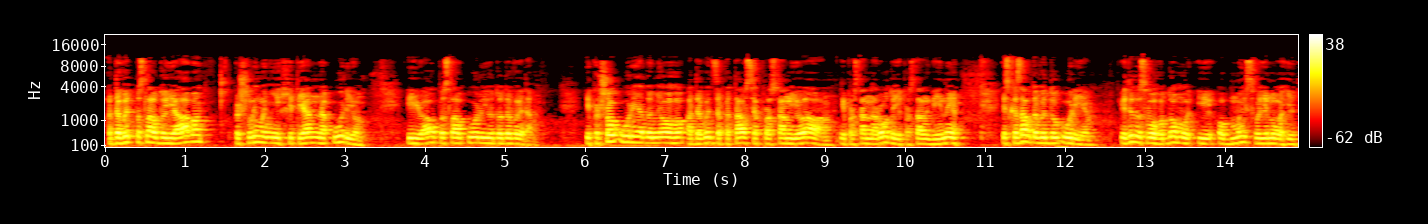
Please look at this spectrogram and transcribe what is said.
А Давид послав до Йоава, прийшли мені хітиян на Урію, і Йоав послав Урію до Давида. І прийшов Урія до нього, а Давид запитався про стан Йоава, і про стан народу, і про стан війни, і сказав Давиду Урії, іди до свого дому і обмий свої ноги.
